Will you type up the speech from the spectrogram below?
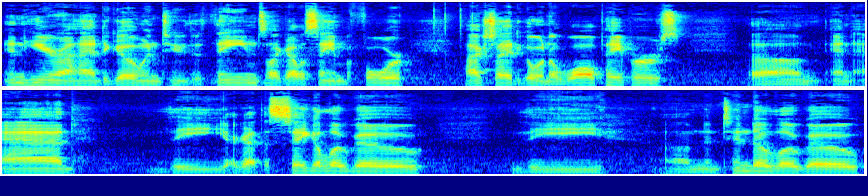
in here I had to go into the themes like I was saying before. I actually had to go into wallpapers um, and add the I got the Sega logo, the um, Nintendo logo.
